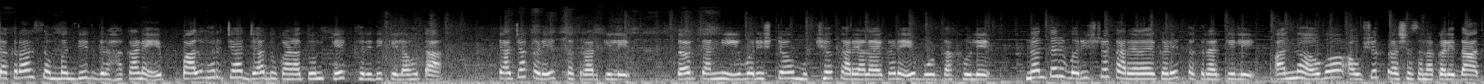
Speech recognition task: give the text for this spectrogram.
तक्रार संबंधित ग्राहकाने पालघरच्या ज्या दुकानातून केक खरेदी केला होता त्याच्याकडे तक्रार केली. तर त्यांनी वरिष्ठ मुख्य कार्यालयाकडे बोट दाखवले. नंतर वरिष्ठ कार्यालयाकडे तक्रार केली. अन्न व औषध प्रशासनाकडे दाद.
